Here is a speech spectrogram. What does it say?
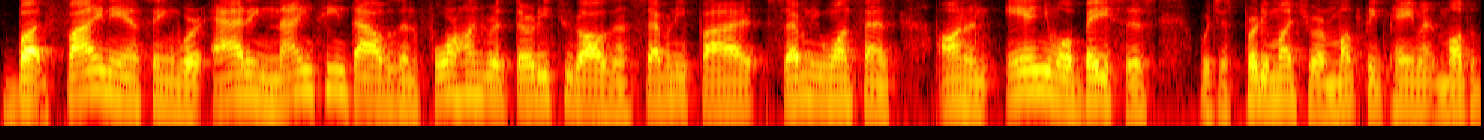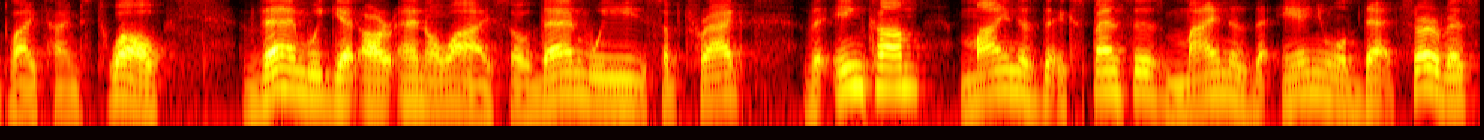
but financing, we're adding $19,432.71 on an annual basis, which is pretty much your monthly payment multiplied times 12. Then we get our NOI. So then we subtract the income minus the expenses minus the annual debt service.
